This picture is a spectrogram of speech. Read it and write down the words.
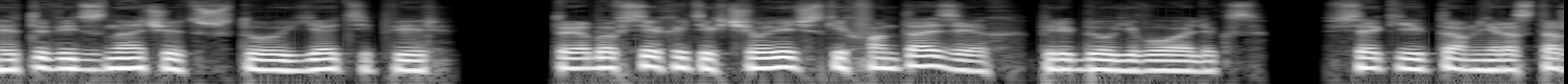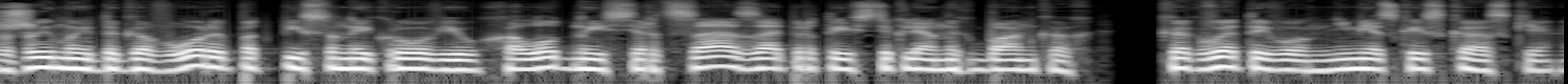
«Это ведь значит, что я теперь...» «Ты обо всех этих человеческих фантазиях?» — перебил его Алекс. Всякие там нерасторжимые договоры, подписанные кровью, холодные сердца, запертые в стеклянных банках, как в этой вон немецкой сказке.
